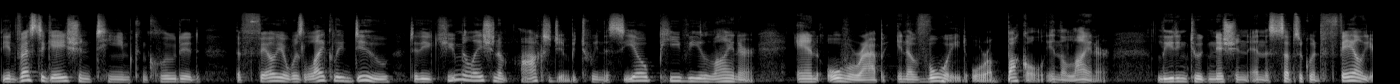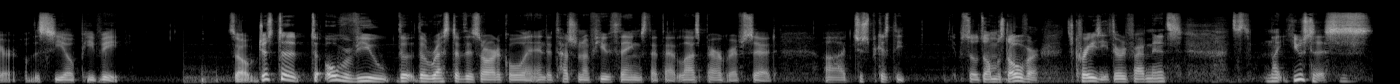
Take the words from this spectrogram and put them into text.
the investigation team concluded the failure was likely due to the accumulation of oxygen between the COPV liner and overwrap in a void or a buckle in the liner, leading to ignition and the subsequent failure of the COPV. So, just to, to overview the, the rest of this article and to touch on a few things that that last paragraph said, uh, just because the episode's almost over, it's crazy 35 minutes. It's, I'm not used to this.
